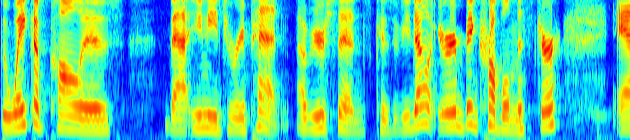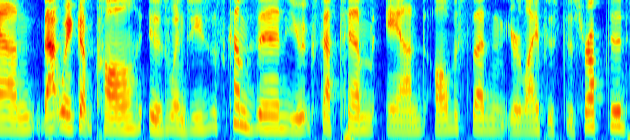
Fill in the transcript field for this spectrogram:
the wake up call is that you need to repent of your sins because if you don't, you're in big trouble, mister. And that wake up call is when Jesus comes in, you accept him, and all of a sudden your life is disrupted.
